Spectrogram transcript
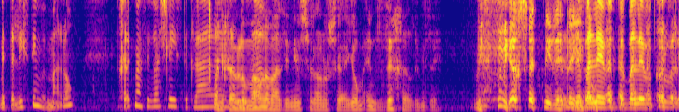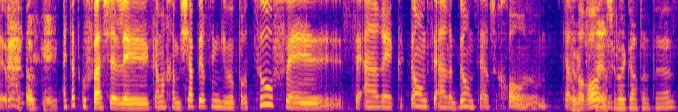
ומטאליסטים ומה לא. וחלק מהסביבה שלי הסתכלה עליי אני חייב. לומר למאזינים שלנו שהיום אין זכר לזה. מאיך שאת נראית זה היום. בלב, זה בלב, הכל בלב. אוקיי. הייתה תקופה של uh, כמה חמישה פירסינגים בפרצוף, uh, שיער uh, כתום, שיער שיער שחור, שחור, שיער אתה ורוד. מצטער שלא הכרת אותה אז?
